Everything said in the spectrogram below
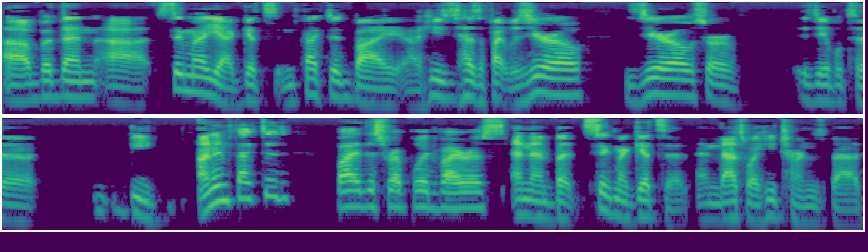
Uh, but then uh, Sigma, yeah, gets infected by. Uh, he has a fight with Zero. Zero sort of is able to be uninfected by this Reploid virus, and then but Sigma gets it, and that's why he turns bad.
